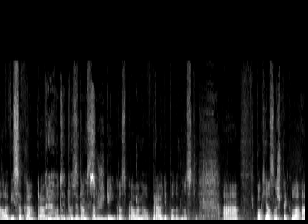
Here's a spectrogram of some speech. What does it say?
ale vysoká pravdepodobnosť. Tam sa vždy rozprávame o pravdepodobnosti. A pokiaľ som špekula a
